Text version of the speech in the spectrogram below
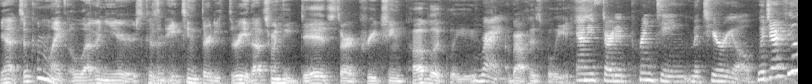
Yeah, it took him like 11 years because in 1833, that's when he did start preaching publicly Right. about his beliefs. and he started printing material, which I feel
